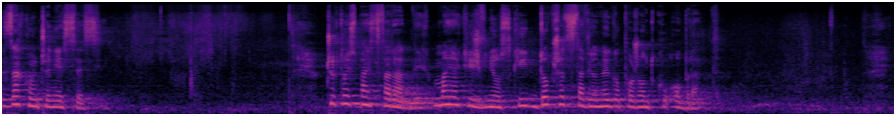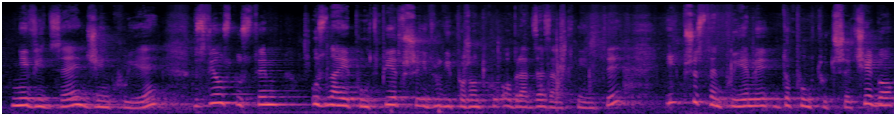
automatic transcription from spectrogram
Zakończenie sesji. Czy ktoś z Państwa radnych ma jakieś wnioski do przedstawionego porządku obrad? Nie widzę, dziękuję. W związku z tym uznaję punkt pierwszy i drugi porządku obrad za zamknięty i przystępujemy do punktu trzeciego,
